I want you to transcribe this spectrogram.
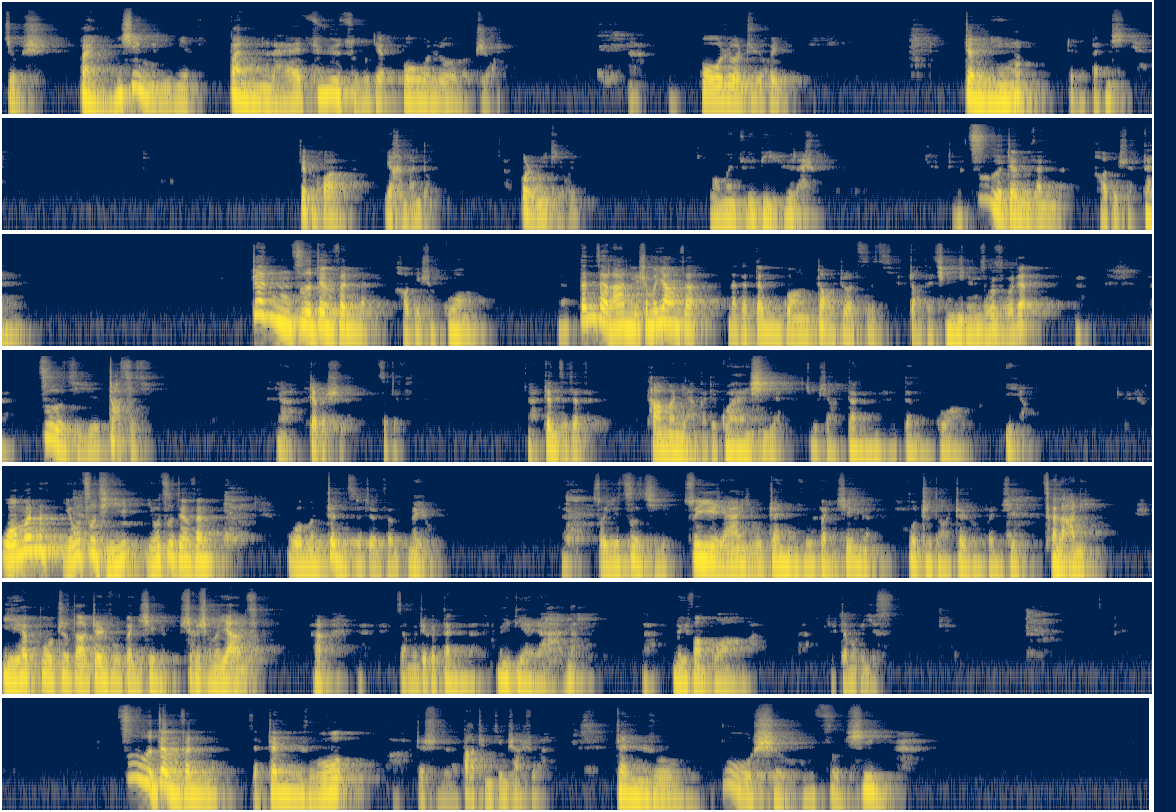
就是本性里面本来具足的般若智慧般若智慧。证明这个本体，这个话也很难懂，不容易体会。我们举比喻来说，自证分呢，好比是灯；正自正分呢，好比是光。灯在哪里？什么样子？那个灯光照着自己，照得清清楚楚的。自己照自己，啊，这个是自正啊，正自正分，他们两个的关系就像灯与灯光一样。我们呢有自体，有自证分，我们正自证分没有，所以自己虽然有真如本性啊，不知道真如本性在哪里。也不知道真如本性是个什么样子啊！咱们这个灯呢，没点燃呢，啊，没放光啊，就这么个意思。自证分呢，在真如啊，这是《大乘经》上说，真如不守自性啊。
